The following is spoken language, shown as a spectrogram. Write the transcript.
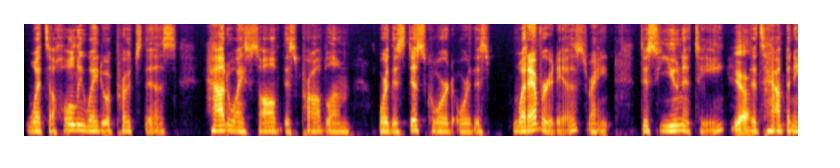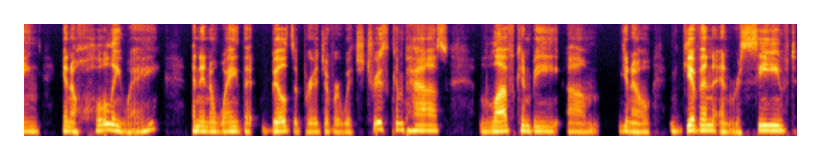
what's a holy way to approach this how do i solve this problem or this discord or this whatever it is right this unity Yeah. that's happening in a holy way and in a way that builds a bridge over which truth can pass love can be um, you know given and received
